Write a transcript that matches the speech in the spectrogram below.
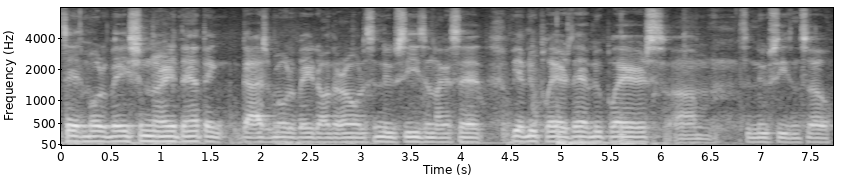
say it's motivation or anything. I think guys are motivated on their own. It's a new season. Like I said, we have new players. They have new players. Um, it's a new season, so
